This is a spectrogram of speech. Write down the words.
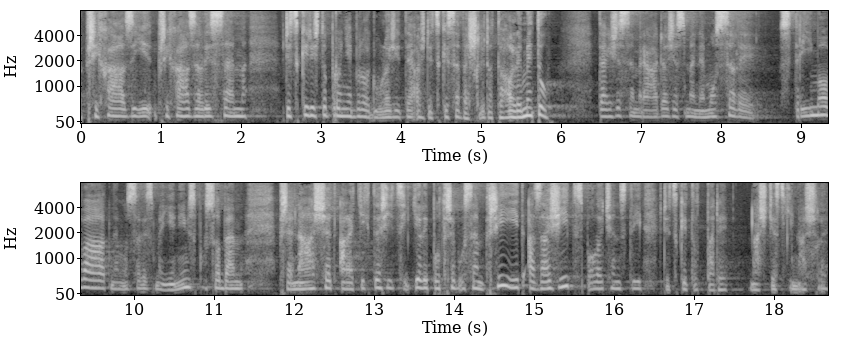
přichází, přicházeli sem vždycky, když to pro ně bylo důležité a vždycky se vešli do toho limitu. Takže jsem ráda, že jsme nemuseli streamovat, nemuseli jsme jiným způsobem přenášet, ale ti, kteří cítili potřebu sem přijít a zažít společenství, vždycky to tady naštěstí našli.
